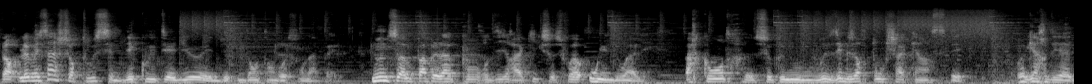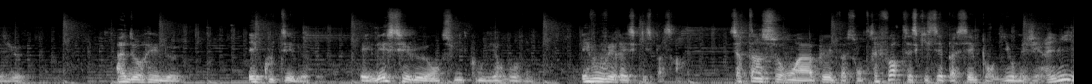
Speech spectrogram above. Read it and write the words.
Alors le message surtout, c'est d'écouter Dieu et d'entendre son appel. Nous ne sommes pas là pour dire à qui que ce soit où il doit aller. Par contre, ce que nous vous exhortons chacun, c'est regardez à Dieu, adorez-le, écoutez-le, et laissez-le ensuite conduire vos vies. Et vous verrez ce qui se passera. Certains seront appelés de façon très forte, c'est ce qui s'est passé pour Guillaume et Jérémy.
